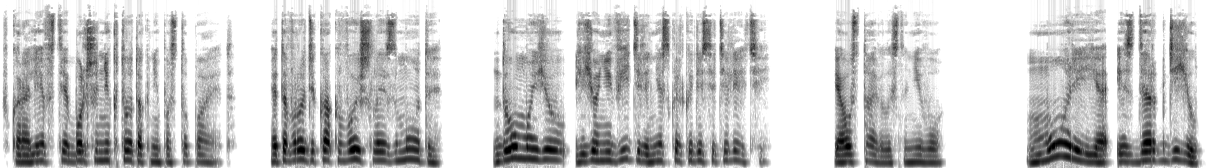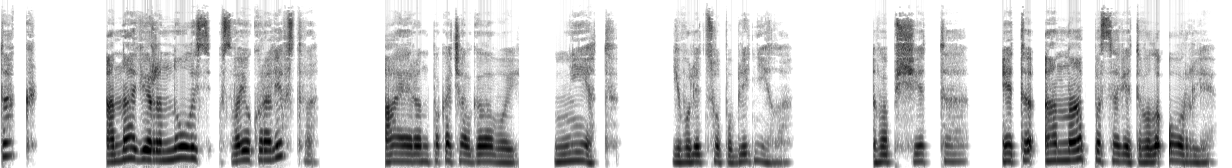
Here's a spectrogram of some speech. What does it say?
В королевстве больше никто так не поступает. Это вроде как вышло из моды. Думаю, ее не видели несколько десятилетий. Я уставилась на него. Мория из Дергдью, так? Она вернулась в свое королевство? Айрон покачал головой. Нет. Его лицо побледнело. Вообще-то, это она посоветовала Орли.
